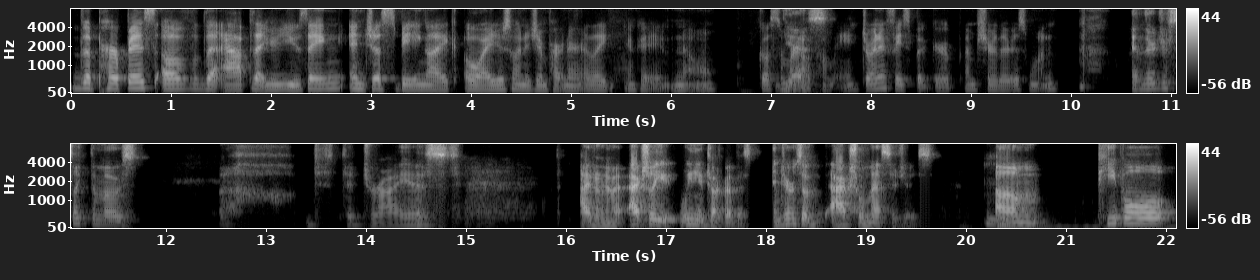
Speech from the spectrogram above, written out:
the purpose of the app that you're using and just being like, oh, I just want a gym partner. Like, okay, no, go somewhere yes. else, homie. Join a Facebook group. I'm sure there is one. and they're just like the most, ugh, just the driest I don't know. Actually, we need to talk about this in terms of actual messages. Mm-hmm. Um, people,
